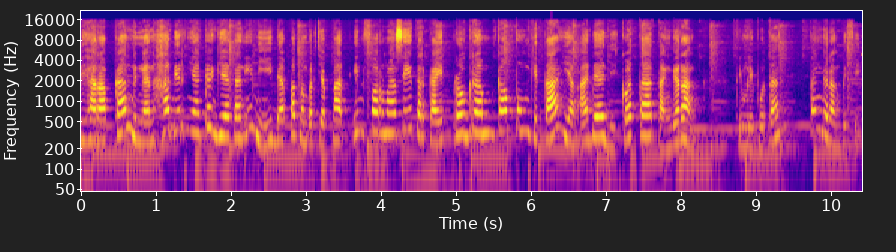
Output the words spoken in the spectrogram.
Diharapkan dengan hadirnya kegiatan ini dapat mempercepat informasi terkait program kampung kita yang ada di kota Tangerang. Tim Liputan, Tangerang TV.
